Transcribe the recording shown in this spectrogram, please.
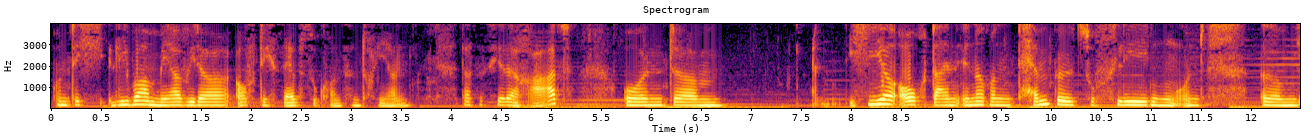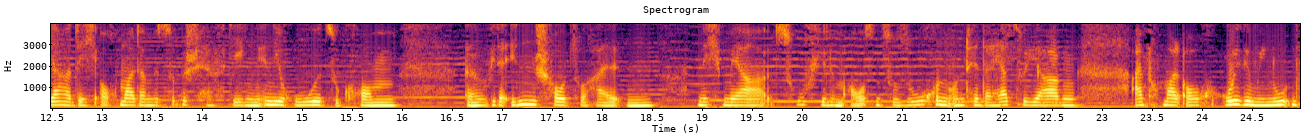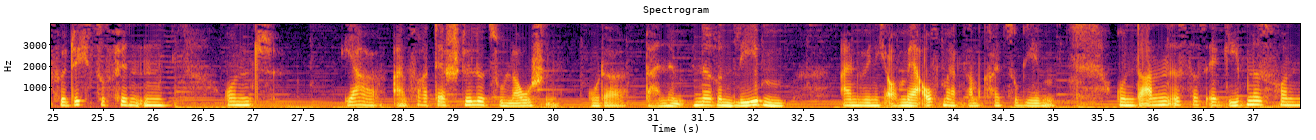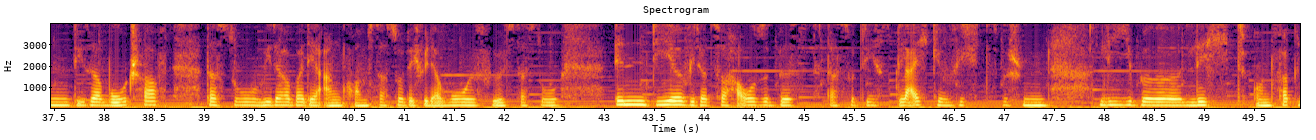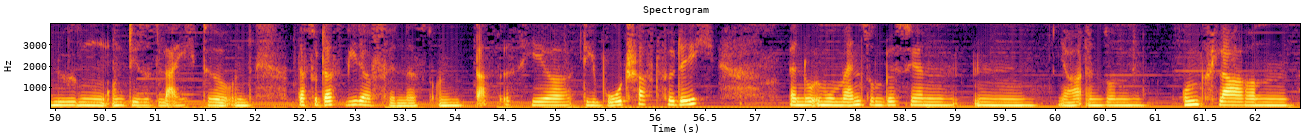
und dich lieber mehr wieder auf dich selbst zu konzentrieren. Das ist hier der Rat und ähm, hier auch deinen inneren Tempel zu pflegen und ähm, ja, dich auch mal damit zu beschäftigen, in die Ruhe zu kommen, äh, wieder Innenschau zu halten nicht mehr zu viel im Außen zu suchen und hinterher zu jagen, einfach mal auch ruhige Minuten für dich zu finden und ja, einfach der Stille zu lauschen oder deinem inneren Leben ein wenig auch mehr Aufmerksamkeit zu geben. Und dann ist das Ergebnis von dieser Botschaft, dass du wieder bei dir ankommst, dass du dich wieder wohlfühlst, dass du in dir wieder zu Hause bist, dass du dieses Gleichgewicht zwischen Liebe, Licht und Vergnügen und dieses Leichte und dass du das wiederfindest. Und das ist hier die Botschaft für dich, wenn du im Moment so ein bisschen mm, ja, in so einem unklaren,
